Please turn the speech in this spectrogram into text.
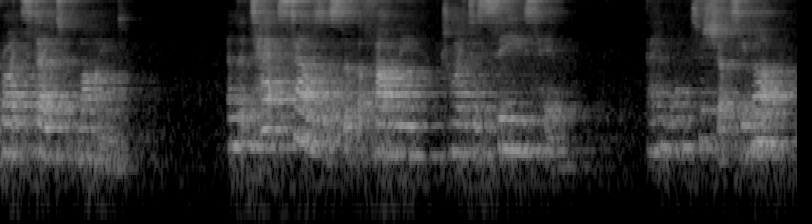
right state of mind. And the text tells us that the family try to seize him they want to shut him up.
